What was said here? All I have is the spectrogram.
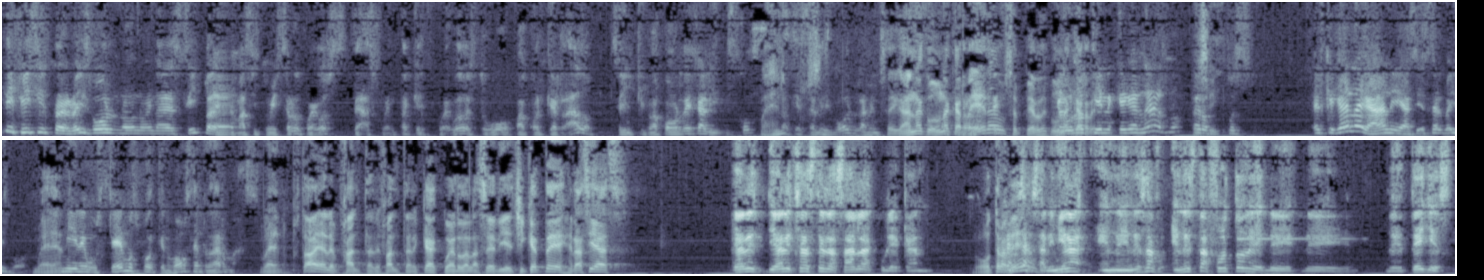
difícil, pero el béisbol no, no hay nada escrito. Además, si tuviste los juegos, te das cuenta que el juego estuvo para cualquier lado. Se inclinó a favor de Jalisco. Bueno, se gana con una carrera o se pierde con una uno carrera. tiene que ganar, ¿no? Pero pues el que gana, gana y así es el béisbol. Ni le busquemos porque nos vamos a enredar más. Bueno, pues todavía le falta, le falta. ¿Qué acuerdo a la serie? Chiquete, gracias. Ya le, ya le echaste la sala a Culiacán. ¿Otra vez? Y mira, en, en, esa, en esta foto de, de, de, Telles,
